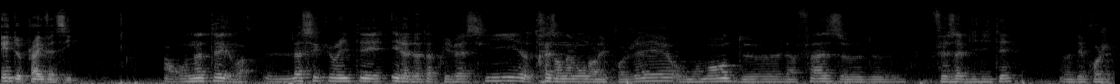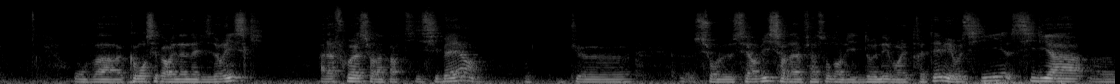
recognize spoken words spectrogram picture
et de privacy? On intègre la sécurité et la data privacy très en amont dans les projets au moment de la phase de faisabilité euh, des projets. On va commencer par une analyse de risque, à la fois sur la partie cyber, que euh, sur le service, sur la façon dont les données vont être traitées, mais aussi s'il y a euh,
